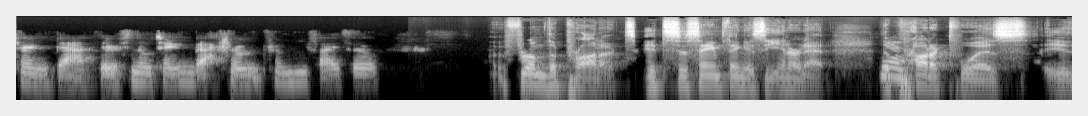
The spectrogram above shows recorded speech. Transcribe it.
turning back. There's no turning back from from DeFi. So from the product. It's the same thing as the internet. The yeah. product was eh,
